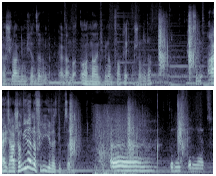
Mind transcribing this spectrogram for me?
erschlagen, die mich Zeit am Ärgern war. Oh nein, ich bin am Verrecken schon wieder. Denn- Alter, schon wieder eine Fliege, das gibt's ja nicht. Äh, bin ich denn jetzt?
